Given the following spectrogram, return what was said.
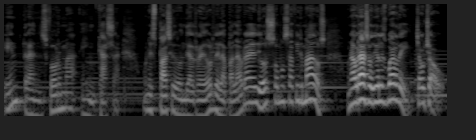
en Transforma en Casa. Un espacio donde alrededor de la palabra de Dios somos afirmados. Un abrazo, Dios les guarde. Chau, chau.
